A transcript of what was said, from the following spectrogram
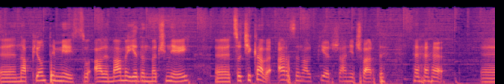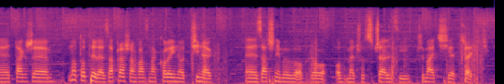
e, na piątym miejscu, ale mamy jeden mecz mniej. Co ciekawe, Arsenal pierwszy, a nie czwarty. Także no to tyle. Zapraszam Was na kolejny odcinek. E, Zaczniemy od, od meczu z Chelsea. Trzymajcie się, cześć.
